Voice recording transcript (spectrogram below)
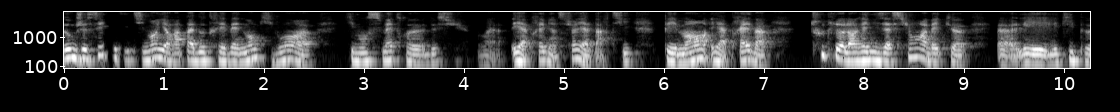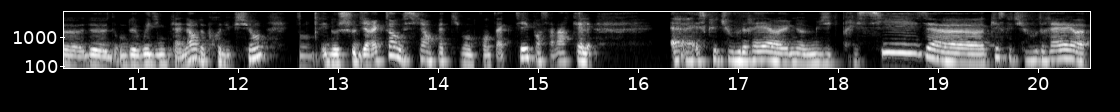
Donc je sais qu'effectivement il y aura pas d'autres événements qui vont qui vont se mettre dessus. Voilà. Et après bien sûr il y a la partie paiement et après ben, toute l'organisation avec l'équipe de, de wedding planner, de production et de show directeurs aussi en fait qui vont te contacter pour savoir quel euh, est-ce que tu voudrais euh, une musique précise euh, Qu'est-ce que tu voudrais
